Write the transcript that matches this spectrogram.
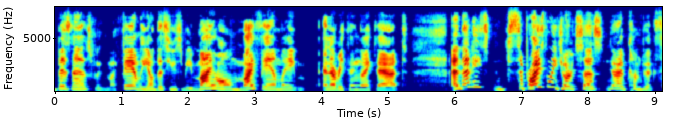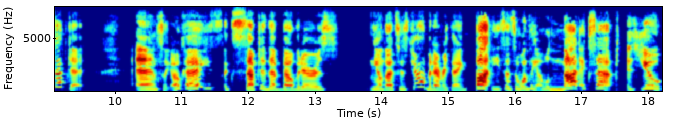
business with my family. You know, this used to be my home, my family, and everything like that. And then he's surprisingly, George says, "Yeah, I've come to accept it. And it's like, okay, he's accepted that Belvedere is, you know, that's his job and everything. But he says the one thing I will not accept is you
